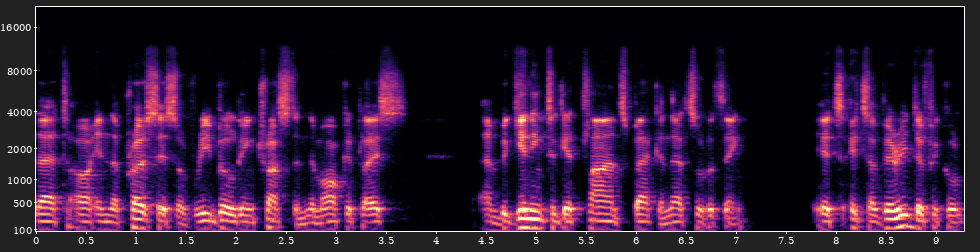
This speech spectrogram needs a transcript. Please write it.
that are in the process of rebuilding trust in the marketplace and beginning to get clients back and that sort of thing. It's, it's a very difficult,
